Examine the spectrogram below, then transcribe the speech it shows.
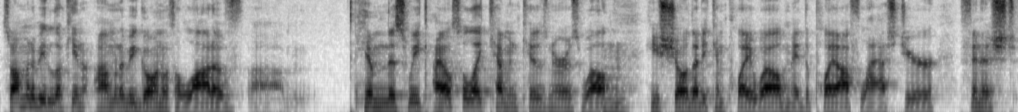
So I'm going to be looking. I'm going to be going with a lot of. Um, him this week. I also like Kevin Kisner as well. Mm-hmm. He showed that he can play well. Made the playoff last year. Finished,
